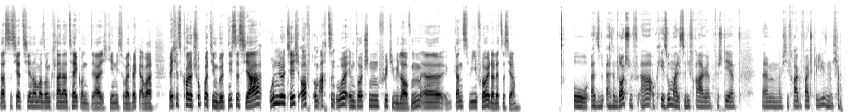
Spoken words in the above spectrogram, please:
Das ist jetzt hier nochmal so ein kleiner Take und ja, ich gehe nicht so weit weg, aber welches College Football Team wird nächstes Jahr unnötig oft um 18 Uhr im deutschen Free TV laufen? Äh, ganz wie Florida letztes Jahr. Oh, also, also im deutschen, ah, okay, so meinst du die Frage, verstehe. Ähm, habe ich die Frage falsch gelesen. Ich habe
